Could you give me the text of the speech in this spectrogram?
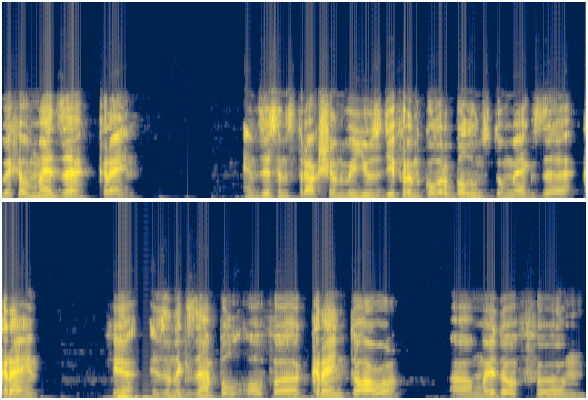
we have made the crane. In this instruction we use different color balloons to make the crane here is an example of a crane tower uh, made of um,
